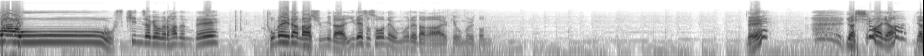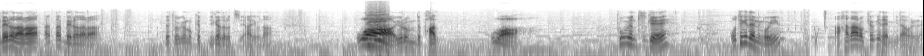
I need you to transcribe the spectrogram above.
와우! 스킨 저격을 하는데 도매이당 나와줍니다. 이래서 소원의 우물에다가 이렇게 우물 넣... 네? 야 싫어하냐? 야 내려놔라. 딱딱 내려놔라. 내 돌격 로켓 네가 들었지? 아니구나. 와 여러분들 반... 와 도면 두 개? 어떻게 되는 거임? 아 하나로 표기됩니다 원래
